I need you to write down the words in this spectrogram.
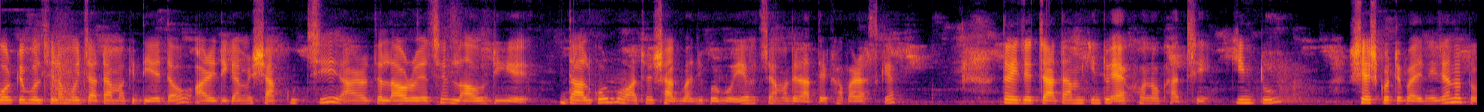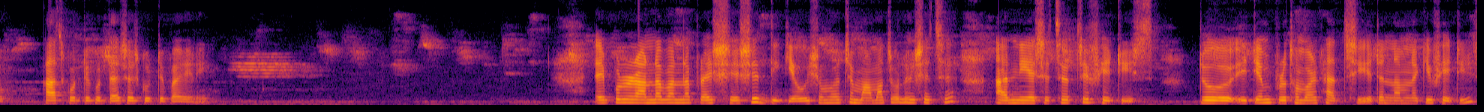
বরকে বলছিলাম, ওই চাটা আমাকে দিয়ে দাও। আর এদিকে আমি শাক কুচ্ছি আর হচ্ছে লাউ রয়েছে, লাউ দিয়ে ডাল করব, আর শাক ভাজি করব। এ হচ্ছে আমাদের রাতের খাবার আজকে। তো এই যে চাটা আমি কিন্তু এখনও খাচ্ছি। কিন্তু শেষ করতে পারিনি, জানো তো? কাজ করতে করতে আর শেষ করতে পারিনি। এরপর রান্না বান্না প্রায় শেষের দিকে। ওই সময় হচ্ছে মামা চলে এসেছে আর নিয়ে এসেছে হচ্ছে ফেটিস। তো এটি আমি প্রথমবার খাচ্ছি, এটার নাম নাকি ফেটিস।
